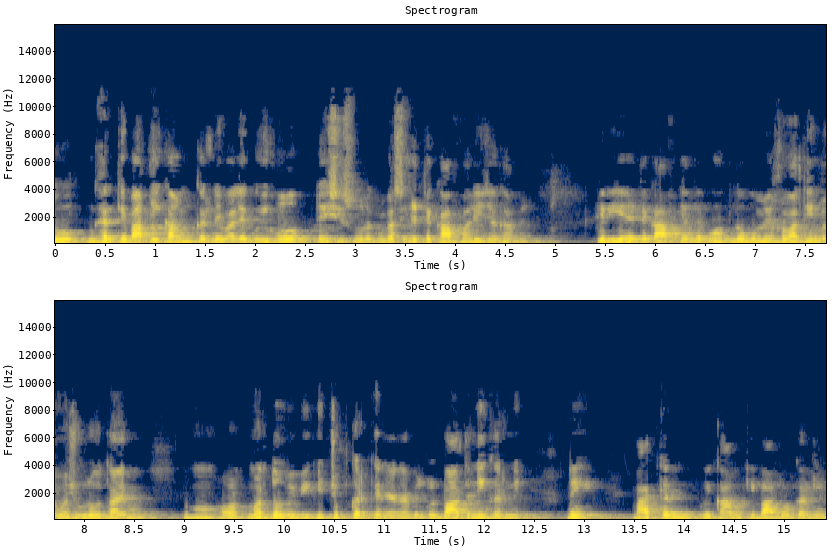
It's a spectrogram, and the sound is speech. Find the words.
تو گھر کے باقی کام کرنے والے کوئی ہوں تو اسی صورت میں بس اعتکاف والی جگہ میں۔ پھر یہ اعتکاف کے اندر بہت لوگوں میں خواتین میں مشہور ہوتا ہے، اور مردوں میں بھی کہ چپ کر کے رہنا، بالکل بات نہیں کرنی۔ نہیں، بات کریں، کوئی کام کی بات ہو کر لیں۔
